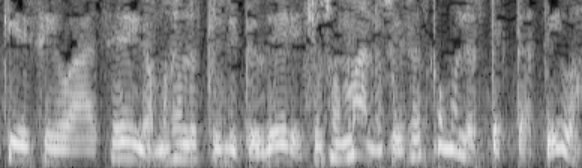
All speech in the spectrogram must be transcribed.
que se base, digamos, en los principios de derechos humanos. Esa es como la expectativa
